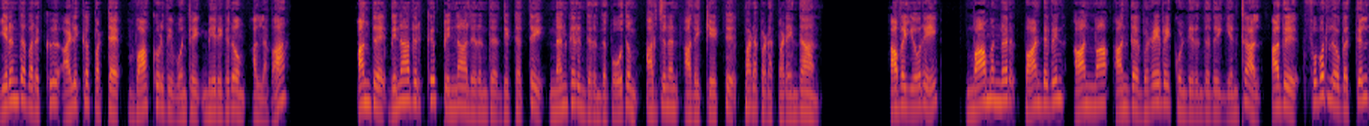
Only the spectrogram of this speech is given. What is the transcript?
இறந்தவருக்கு அளிக்கப்பட்ட வாக்குறுதி ஒன்றை மீறுகிறோம் அல்லவா? அந்த வினாவிற்கு பின்னாலிருந்த திட்டத்தை நன்கறிந்திருந்த போதும் அர்ஜுனன் அதைக் கேட்டு படபடப்படைந்தான். அவையோரே மாமன்னர் பாண்டவின் ஆன்மா அந்த விழைவைக் கொண்டிருந்தது என்றால் அது புவர்லோகத்தில்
